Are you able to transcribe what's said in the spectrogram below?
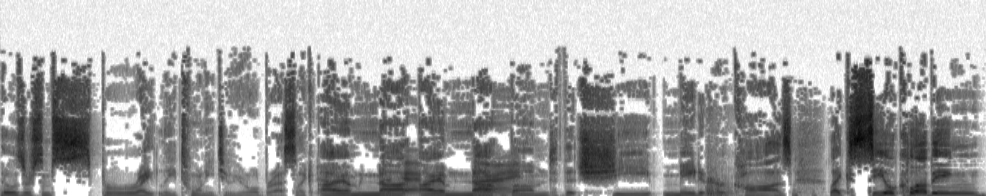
Those are some sprightly twenty-two-year-old breasts. Like I am not, Okay. I am not All right. bummed that she made it her cause. like seal clubbing,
